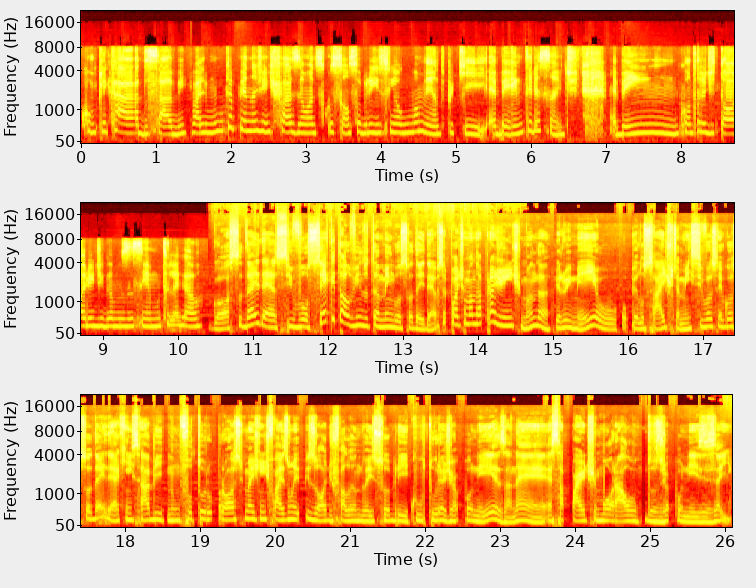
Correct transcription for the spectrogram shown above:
complicado, sabe? Vale muito a pena a gente fazer uma discussão sobre isso em algum momento, porque é bem interessante. É bem contraditório, digamos assim, é muito legal. Gosto da ideia. Se você que tá ouvindo também gostou da ideia, você pode mandar pra gente. Manda pelo e-mail ou pelo site também, se você gostou da ideia. Quem sabe num futuro próximo a gente faz um episódio falando aí sobre cultura japonesa, né? Essa parte moral dos japoneses aí.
